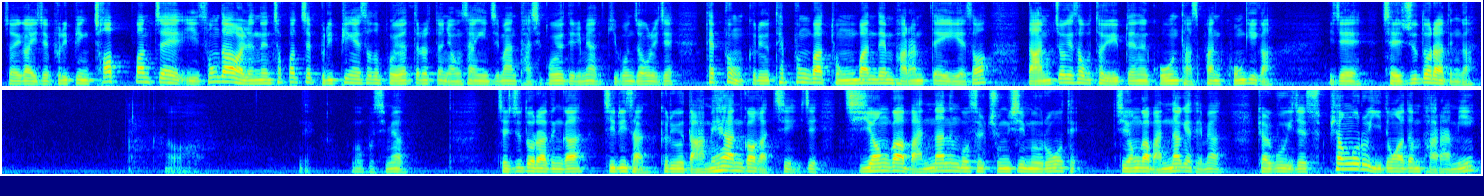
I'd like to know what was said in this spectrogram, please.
저희가 이제 브리핑 첫 번째 이 송다와 관련된 첫 번째 브리핑에서도 보여드렸던 영상이지만 다시 보여드리면 기본적으로 이제 태풍 그리고 태풍과 동반된 바람대에 의해서 남쪽에서부터 유입되는 고온 다습한 공기가 이제 제주도라든가 어, 네, 한번 보시면 제주도라든가 지리산 그리고 남해안과 같이 이제 지형과 만나는 곳을 중심으로 대- 지형과 만나게 되면 결국 이제 수평으로 이동하던 바람이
